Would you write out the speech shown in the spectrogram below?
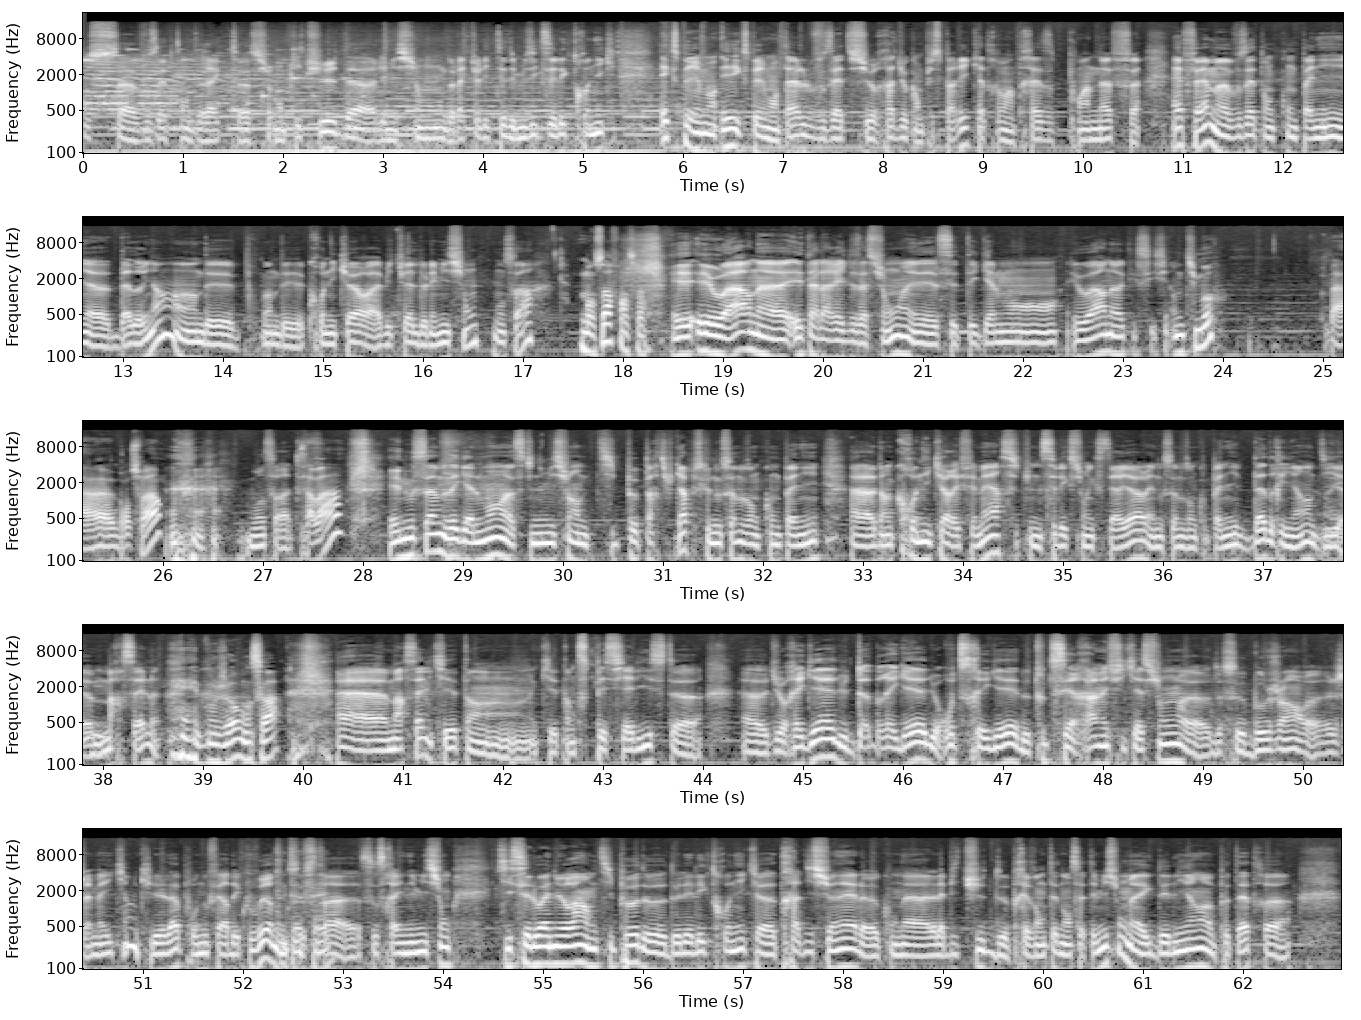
Tous, euh, vous êtes en direct euh, sur Amplitude, euh, l'émission de l'actualité des musiques électroniques et expérimentales. Vous êtes sur Radio Campus Paris 93.9 FM. Vous êtes en compagnie d'Adrien, un des, un des chroniqueurs habituels de l'émission. Bonsoir. Bonsoir François. Et Eoarn est à la réalisation et c'est également Eoarn. Un petit mot? Bah bonsoir. Bonsoir à tous. Ça va? Et nous sommes également, euh, c'est une émission un petit peu particulière puisque nous sommes en compagnie euh, d'un chroniqueur éphémère, c'est une sélection extérieure et nous sommes en compagnie d'Adrien, dit euh, Marcel. Bonjour, bonsoir. Euh, Marcel qui est un, qui est un spécialiste euh, euh, du reggae, du dub reggae, du roots reggae, de toutes ces ramifications euh, de ce beau genre euh, jamaïcain qu'il est là pour nous faire découvrir. Donc ce sera, ce sera une émission qui s'éloignera un petit peu de, de l'électronique euh, traditionnelle euh, qu'on a l'habitude de présenter dans cette émission, mais avec des liens euh, peut-être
